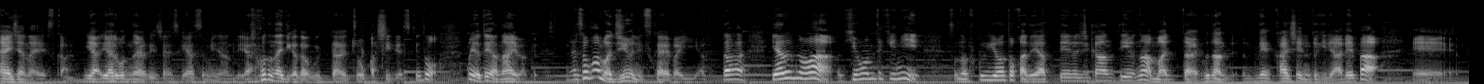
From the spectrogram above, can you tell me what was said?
ないじゃないですか。ややることないわけじゃないですか。休みなんで。やることないって言い方を言ったら超おかしいですけど、まあ、予定がないわけですでそこはまあ自由に使えばいいやと。だからやるのは基本的にその副業とかでやっている時間っていうのはまあ普段ね会社員の時であれば、えー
